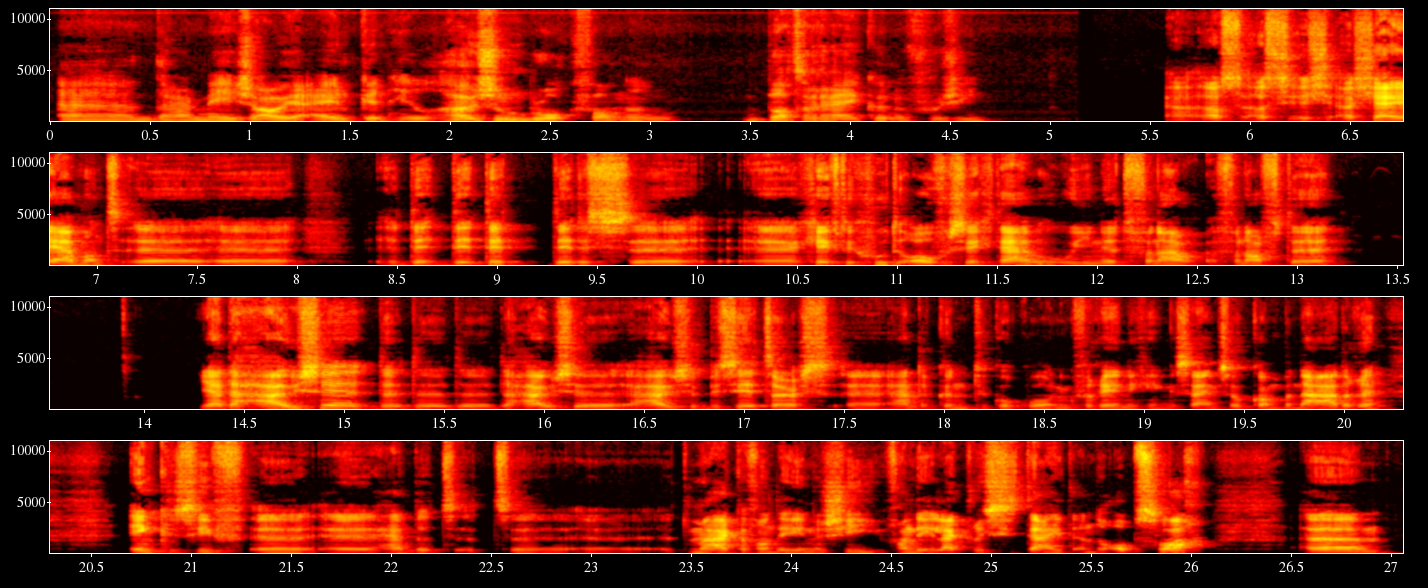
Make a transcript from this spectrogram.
En daarmee zou je eigenlijk een heel huizenblok van een batterij kunnen voorzien. Als, als, als, jij, hè, want dit, dit, dit, dit is, uh, geeft een goed overzicht hè, hoe je het vanaf, vanaf de, ja, de huizen, de, de, de, de huizen, huizenbezitters, en er kunnen natuurlijk ook woningverenigingen zijn, zo kan benaderen. Inclusief het, het, het maken van de energie, van de elektriciteit en de opslag. Um,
